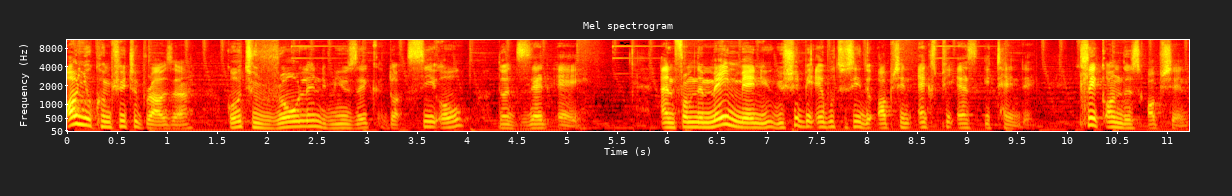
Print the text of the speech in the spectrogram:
On your computer browser, go to rolandmusic.co.za. And from the main menu, you should be able to see the option XPS iTende. Click on this option.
